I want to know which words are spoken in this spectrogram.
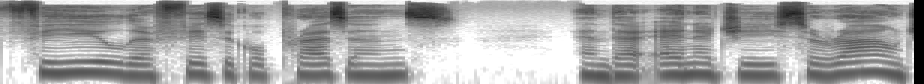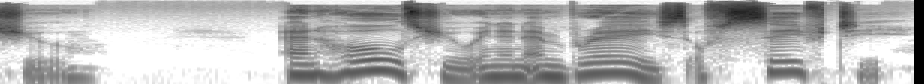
Feel their physical presence and their energy surround you and holds you in an embrace of safety.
